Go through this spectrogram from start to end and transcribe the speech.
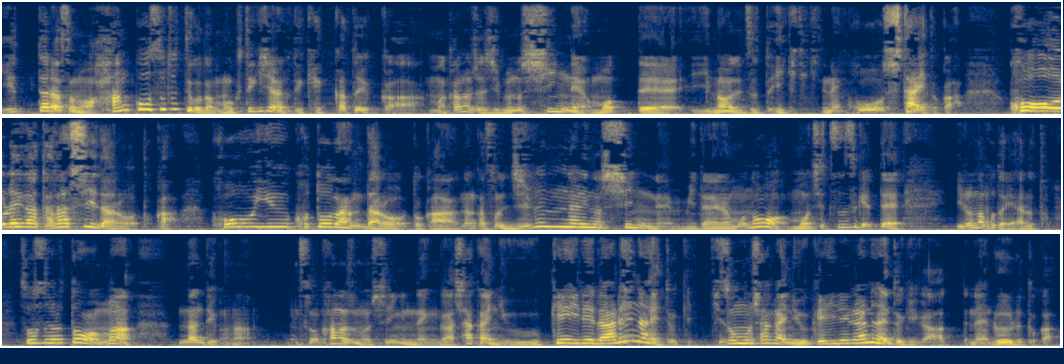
言ったらその反抗するってことは目的じゃなくて結果というか、まあ彼女は自分の信念を持って今までずっと生きてきてね、こうしたいとか、これが正しいだろうとか、こういうことなんだろうとか、なんかその自分なりの信念みたいなものを持ち続けて、いろんなことをやると。そうすると、まあ、なんていうかな、その彼女の信念が社会に受け入れられない時、既存の社会に受け入れられない時があってね、ルールとか。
